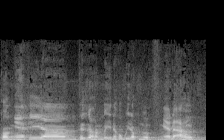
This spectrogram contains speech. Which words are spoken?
Còn nghe cái uh, thế giới hoàn mỹ nó không bị đọc ngược nghe đã hơn.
